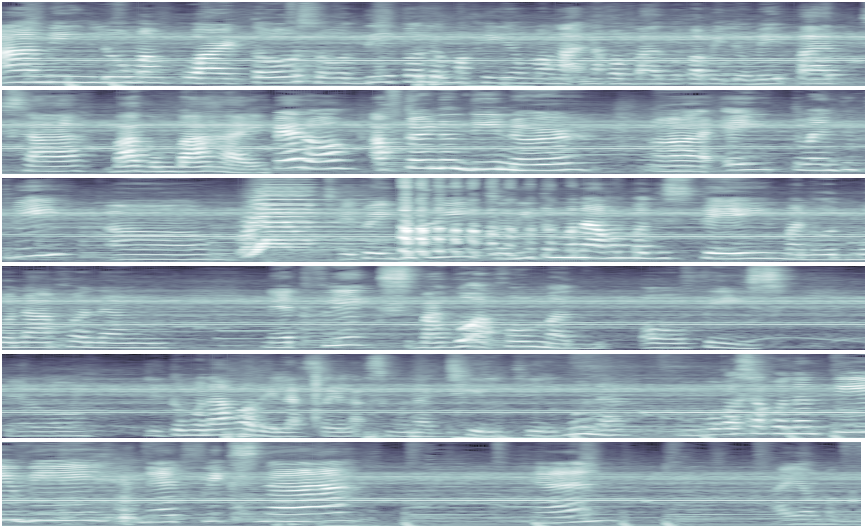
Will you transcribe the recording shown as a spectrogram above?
aming lumang kwarto. So, dito lumaki yung mga anak ko bago kami lumipat sa bagong bahay. Pero, after ng dinner, uh, 8.23, um, 8.23, so dito muna ako mag-stay. Manood muna ako ng Netflix bago ako mag-office. Pero, dito muna ako, relax-relax muna, chill-chill muna. Bukas ako ng TV, Netflix na. Yan. Ayaw magbukas.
